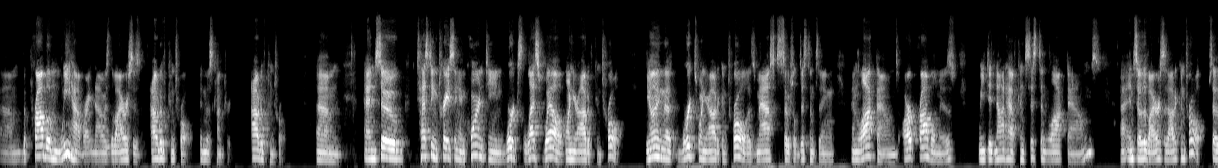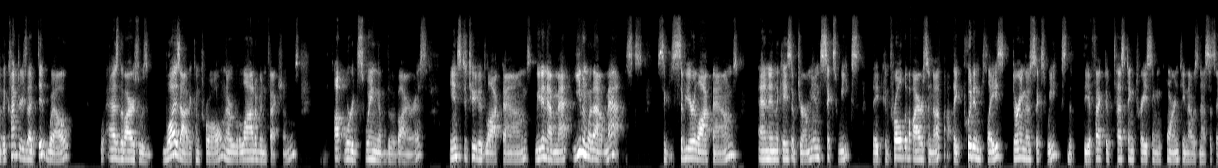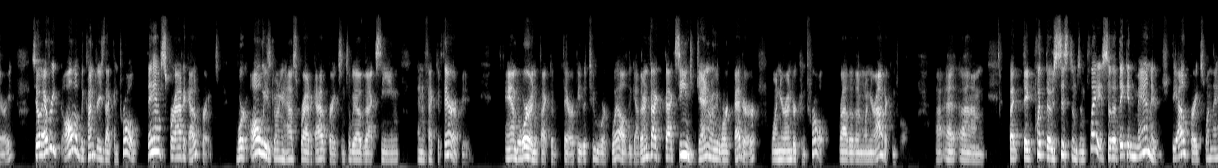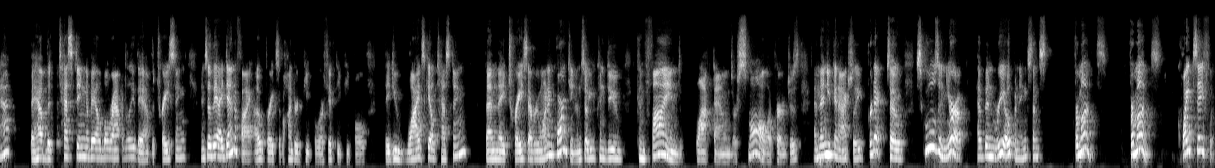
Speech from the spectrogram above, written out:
Um, the problem we have right now is the virus is out of control in this country, out of control. Um, and so testing, tracing, and quarantine works less well when you're out of control. The only thing that works when you're out of control is masks, social distancing, and lockdowns. Our problem is we did not have consistent lockdowns, uh, and so the virus is out of control. So the countries that did well, as the virus was was out of control, and there were a lot of infections, upward swing of the virus, instituted lockdowns. We didn't have ma- even without masks, se- severe lockdowns. And in the case of Germany, in six weeks, they controlled the virus enough. They put in place during those six weeks the, the effective testing, tracing, and quarantine that was necessary. So every all of the countries that controlled, they have sporadic outbreaks. We're always going to have sporadic outbreaks until we have a vaccine and effective therapy and or effective therapy the two work well together in fact vaccines generally work better when you're under control rather than when you're out of control uh, uh, um, but they put those systems in place so that they can manage the outbreaks when they happen. They have the testing available rapidly, they have the tracing, and so they identify outbreaks of 100 people or 50 people. They do wide scale testing, then they trace everyone in quarantine. And so you can do confined lockdowns or small approaches, and then you can actually predict. So schools in Europe have been reopening since for months, for months quite safely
